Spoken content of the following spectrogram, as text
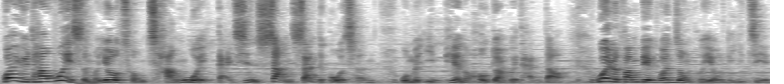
关于他为什么又从长尾改姓上山的过程，我们影片的后段会谈到。为了方便观众朋友理解，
